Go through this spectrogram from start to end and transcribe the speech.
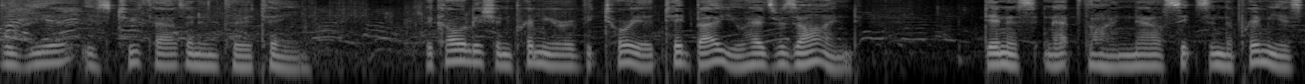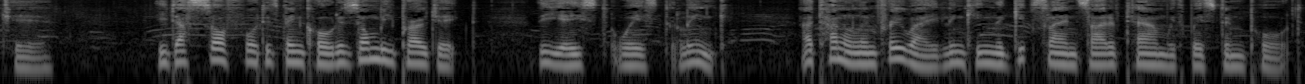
The year is 2013. The Coalition Premier of Victoria, Ted Baillieu, has resigned. Denis Napthine now sits in the Premier's chair. He dusts off what has been called a zombie project, the East West Link, a tunnel and freeway linking the Gippsland side of town with Western Port.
